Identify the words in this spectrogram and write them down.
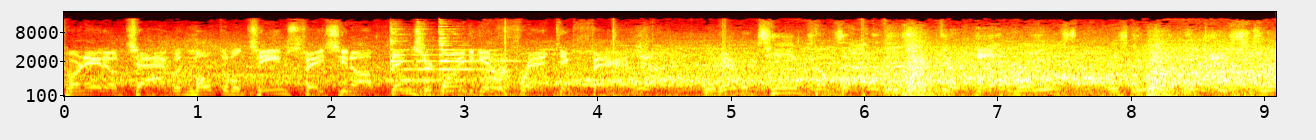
tornado tag with multiple teams facing off. Things are going to get frantic fast. Whatever team comes out of this with their hand raised is going to make a strong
